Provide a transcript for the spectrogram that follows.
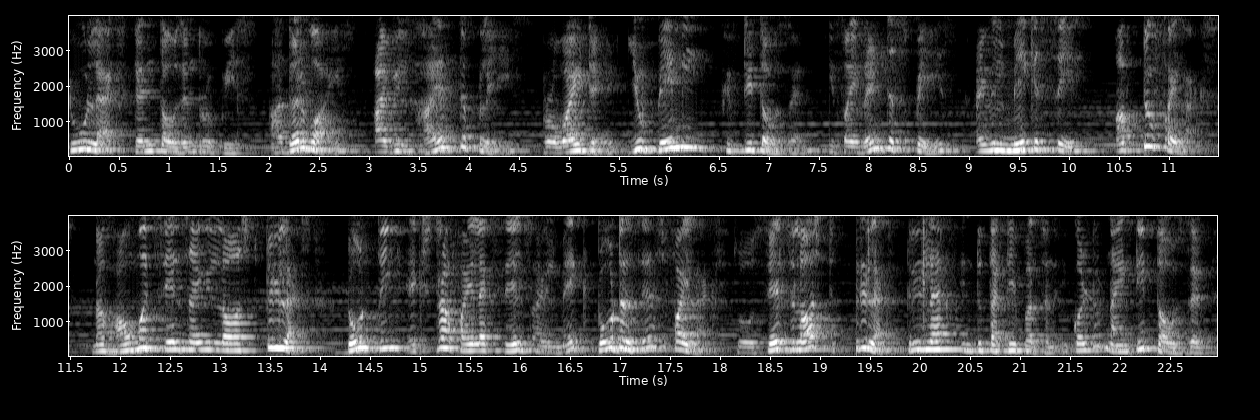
2 lakhs 10,000 rupees. Otherwise, I will hire the place provided you pay me 50,000. If I rent the space, I will make a sale up to 5 lakhs. Now how much sales I will lost? 3 lakhs. Don't think extra 5 lakhs sales I will make. Total sales 5 lakhs. So sales lost 3 lakhs. 3 lakhs into 30% equal to 90,000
